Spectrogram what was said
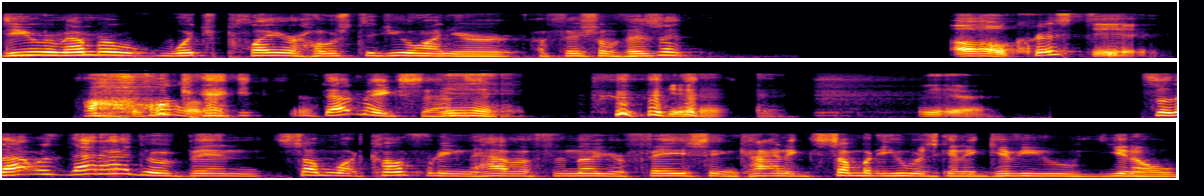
Do you remember which player hosted you on your official visit? Oh, Chris did. Oh, okay. Yeah. That makes sense. Yeah. yeah. yeah. So that was that had to have been somewhat comforting to have a familiar face and kind of somebody who was going to give you, you know,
